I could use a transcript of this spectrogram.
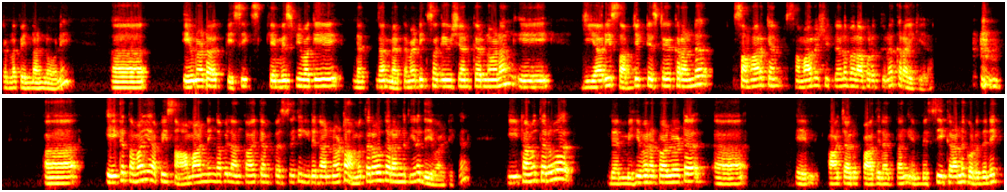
කරලා පෙන්වන්න ඕනේ. ඒ වුණාට ෆිසික්ස් කෙමිස්ට්‍රි වගේ නැත්නම් මැතමැටික්ස් වගේ විෂයන් කරනවා නම් ඒ GRE සබ්ජෙක්ට් ටෙස්ට් එක කරන්න සමහර සමහර විශ්වවිද්‍යාල බලාපොරොත්තු වෙන කරයි කියලා. ඒක තමයි අපි සාමාන්‍යයෙන් අපි ලංකාවේ කැම්පස් එකේ ඉගෙන ගන්නවට අමතරව කරන්න තියෙන දේවල් ටික. ඊට අමතරව දැන් මෙහිව රටවල් වලට ඒ ආචාර්ය උපාධි නැත්නම් MSc කරන්න ගොඩ දෙනෙක්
